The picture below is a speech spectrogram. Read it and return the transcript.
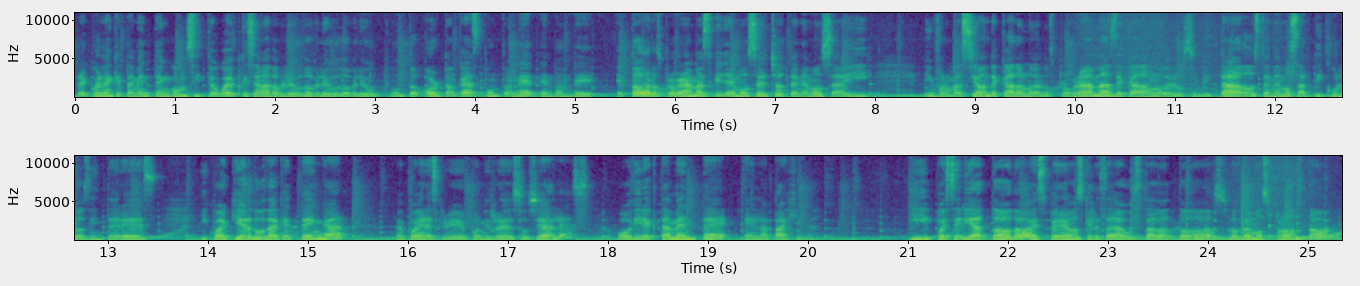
Recuerden que también tengo un sitio web que se llama www.ortocast.net en donde todos los programas que ya hemos hecho tenemos ahí información de cada uno de los programas, de cada uno de los invitados, tenemos artículos de interés y cualquier duda que tengan me pueden escribir por mis redes sociales o directamente en la página. Y pues sería todo. Esperemos que les haya gustado a todos. Los vemos pronto.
